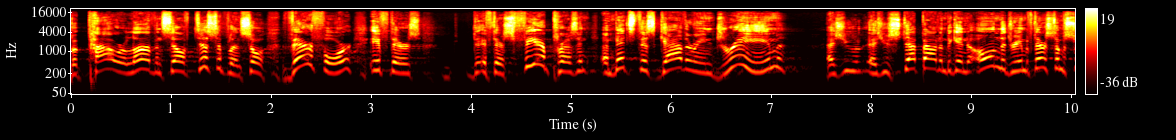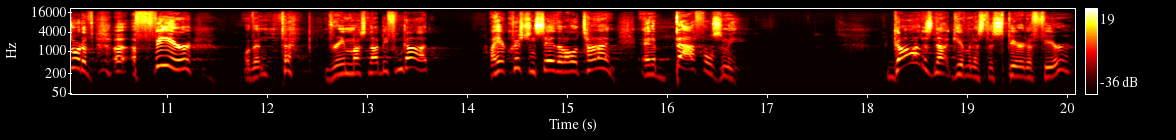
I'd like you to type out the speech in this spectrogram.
but power, love, and self discipline. So, therefore, if there's, if there's fear present amidst this gathering dream, as you, as you step out and begin to own the dream, if there's some sort of uh, fear, well, then, dream must not be from God. I hear Christians say that all the time, and it baffles me. God has not given us the spirit of fear,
